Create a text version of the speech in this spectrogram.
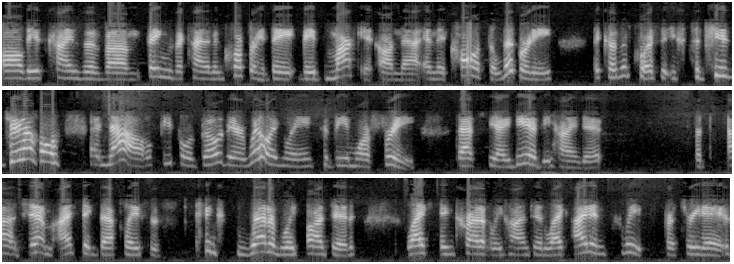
all these kinds of um, things that kind of incorporate. They they market on that, and they call it the Liberty because, of course, it used to be a jail, and now people go there willingly to be more free. That's the idea behind it. But uh, Jim, I think that place is incredibly haunted like incredibly haunted. Like I didn't sleep for three days.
